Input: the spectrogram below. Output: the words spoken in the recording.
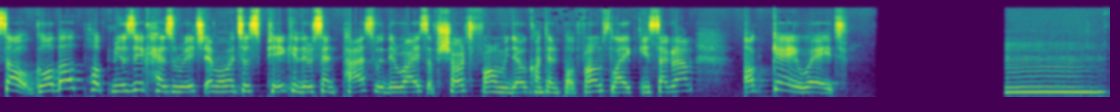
So, global pop music has reached a momentous peak in the recent past with the rise of short form video content platforms like Instagram. Okay, wait. Mm.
